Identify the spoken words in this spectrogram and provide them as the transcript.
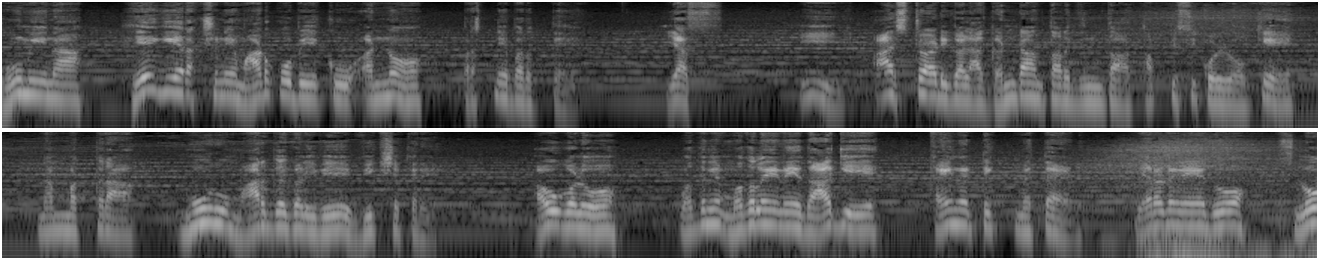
ಭೂಮಿನ ಹೇಗೆ ರಕ್ಷಣೆ ಮಾಡ್ಕೋಬೇಕು ಅನ್ನೋ ಪ್ರಶ್ನೆ ಬರುತ್ತೆ. ಎಸ್, ಈ ಆಸ್ಟ್ರಾಯ್ಡ್ಗಳ ಗಂಡಾಂತರದಿಂದ ತಪ್ಪಿಸಿಕೊಳ್ಳೋಕೆ ನಮ್ಮ ಹತ್ರ ಮೂರು ಮಾರ್ಗಗಳಿವೆ ವೀಕ್ಷಕರೇ. ಅವುಗಳು ಮೊದಲೇ, ಮೊದಲನೆಯದಾಗಿ ಕೈನೆಟಿಕ್ ಮೆಥಡ್ ಎರಡನೆಯದು slow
